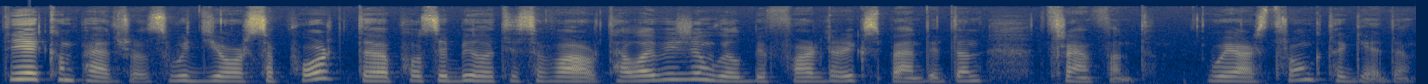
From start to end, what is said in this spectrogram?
Dear compatriots, with your support, the possibilities of our television will be further expanded and strengthened. We are strong together.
